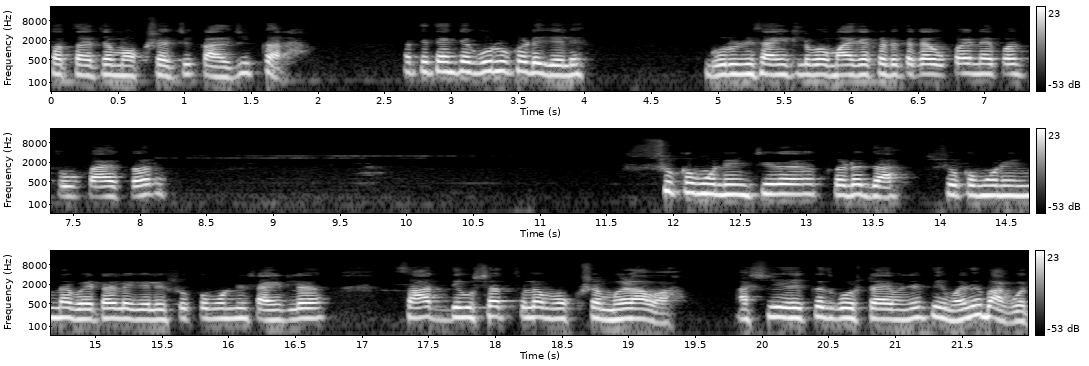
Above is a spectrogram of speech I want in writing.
स्वतःच्या मोक्षाची काळजी करा. मग ते त्यांच्या गुरुकडे गेले. गुरुनी सांगितलं बा माझ्याकडे तर काही उपाय नाही पण तू काय कर शुकमुनींच्याकडं जा. शुकमुनींना भेटायला गेले. शुकमुनी सांगितलं सात दिवसात तुला मोक्ष मिळावा. अशी एकच गोष्ट आहे म्हणजे ती म्हणजे भागवत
